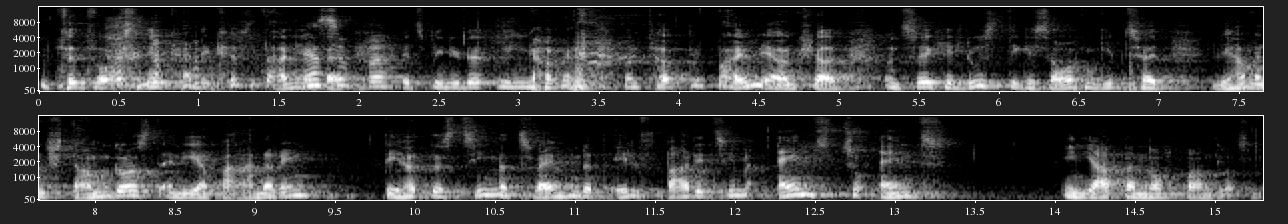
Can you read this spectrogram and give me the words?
dort wachsen ja keine Kastanienbäume. Ja, jetzt bin ich dort hingegangen und habe die Bäume angeschaut. Und solche lustige Sachen gibt es halt. Wir haben einen Stammgast, eine Japanerin, die hat das Zimmer 211 Badezimmer eins zu eins in Japan nachbauen lassen.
